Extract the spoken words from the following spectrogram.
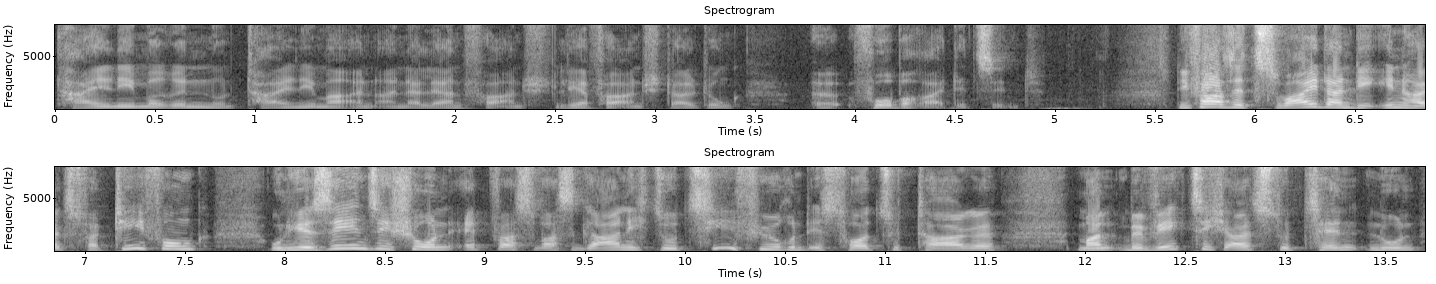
Teilnehmerinnen und Teilnehmer an einer Lehrveranstaltung äh, vorbereitet sind. Die Phase 2 dann die Inhaltsvertiefung und hier sehen Sie schon etwas, was gar nicht so zielführend ist heutzutage. Man bewegt sich als Dozent nun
